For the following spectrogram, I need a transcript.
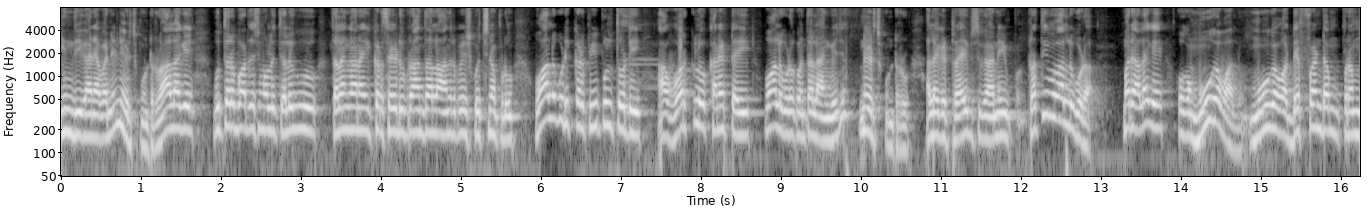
హిందీ కానీ అవన్నీ నేర్చుకుంటారు. అలాగే ఉత్తర భారతదేశం వాళ్ళు తెలుగు తెలంగాణ ఇక్కడ సైడ్ ప్రాంతాల్లో ఆంధ్రప్రదేశ్కి వచ్చినప్పుడు వాళ్ళు కూడా ఇక్కడ పీపుల్ తోటి ఆ వర్క్లో కనెక్ట్ అయ్యి వాళ్ళు కూడా కొంత లాంగ్వేజ్ నేర్చుకుంటారు. అలాగే ట్రైబ్స్ కానీ ప్రతి వాళ్ళు కూడా. మరి అలాగే ఒక మూగ వాళ్ళు మూగ వాళ్ళు deaf and dumb from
